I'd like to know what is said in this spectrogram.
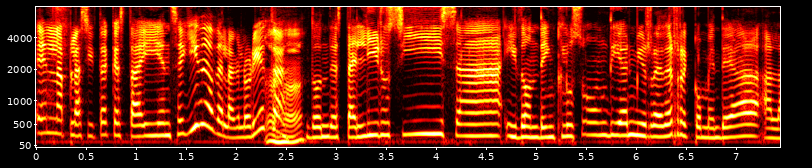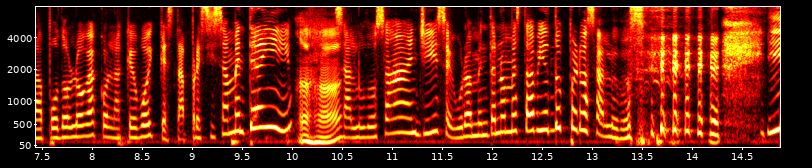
en- la placita que está ahí enseguida de la Glorieta, Ajá. donde está el Little Sisa y donde incluso un día en mis redes recomendé a, a la podóloga con la que voy, que está precisamente ahí. Ajá. Saludos a Angie, seguramente no me está viendo, pero saludos. y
